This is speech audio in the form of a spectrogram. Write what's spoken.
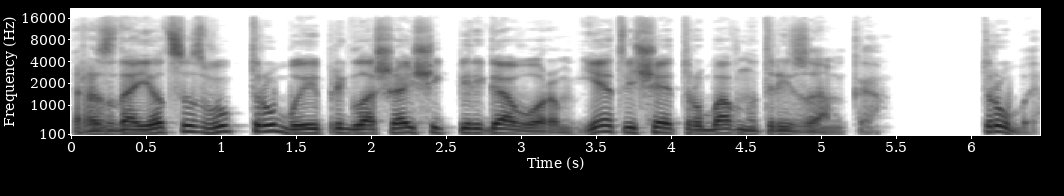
Раздается звук трубы, приглашающей к переговорам, и отвечает труба внутри замка. Трубы.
